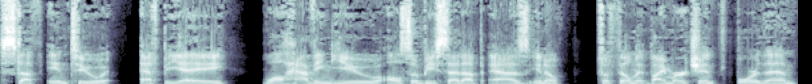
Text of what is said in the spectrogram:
stuff into FBA while having you also be set up as, you know, fulfillment by merchant for them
